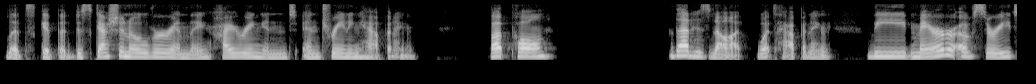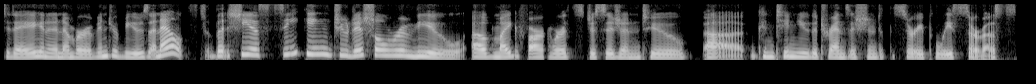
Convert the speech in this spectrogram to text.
let's get the discussion over and the hiring and and training happening. But Paul, that is not what's happening. The mayor of Surrey today, in a number of interviews, announced that she is seeking judicial review of Mike Farnworth's decision to uh, continue the transition to the Surrey Police Service.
